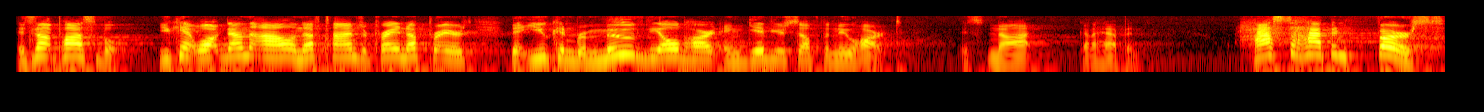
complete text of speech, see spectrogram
It's not possible. You can't walk down the aisle enough times or pray enough prayers that you can remove the old heart and give yourself the new heart. It's not going to happen. Has to happen first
